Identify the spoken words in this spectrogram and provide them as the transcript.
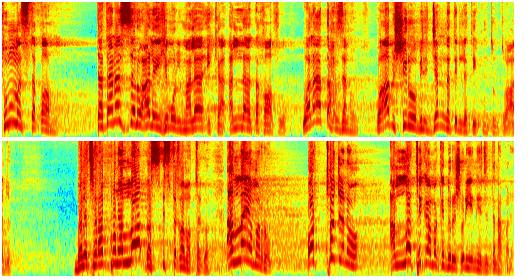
সুম্মাস্তাকম তাতানাজ্জালু আলাইহিমুল মালাইকা আল্লাহ তাখাফু ওয়ালা তাহজানু ওয়া আবশিরু বিল জান্নাতিল লাতী কুনতুম তুআদুন। বলেছে রব্বুন আল্লাহ বাস ইস্তেকামত থাকো। আল্লাহ আমার রব। অর্থ যেন আল্লাহ থেকে আমাকে দূরে সরিয়ে নিয়ে যেতে না পারে।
